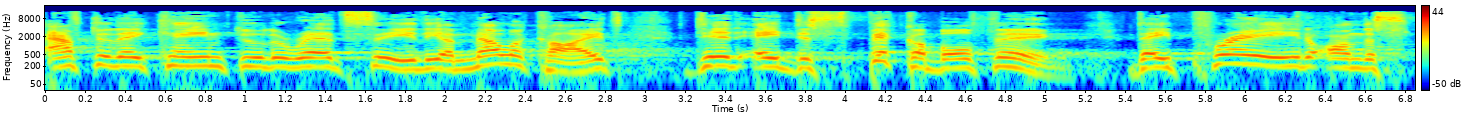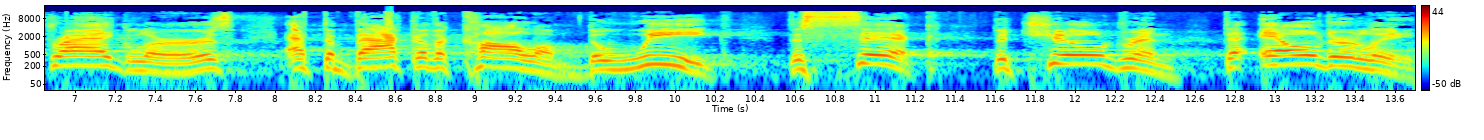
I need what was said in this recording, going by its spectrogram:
after they came through the Red Sea, the Amalekites did a despicable thing. They preyed on the stragglers at the back of the column, the weak, the sick, the children, the elderly,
